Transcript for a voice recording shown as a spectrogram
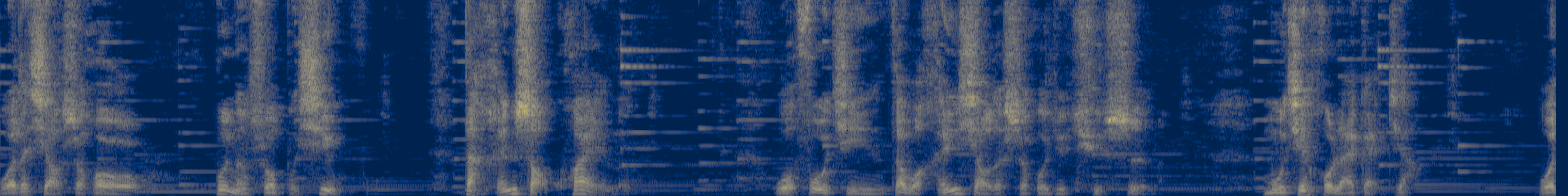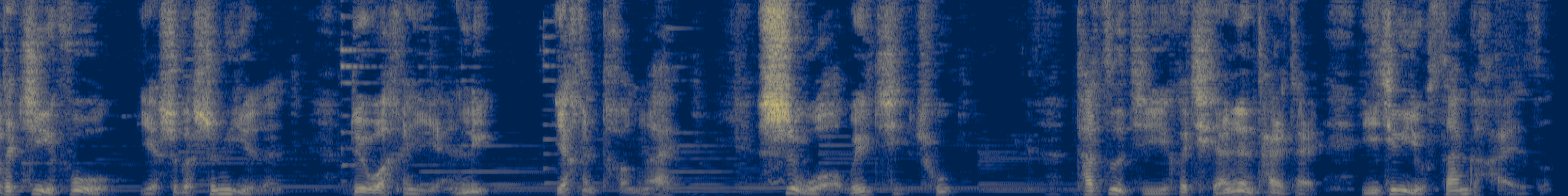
我的小时候不能说不幸福，但很少快乐。我父亲在我很小的时候就去世了，母亲后来改嫁，我的继父也是个生意人，对我很严厉，也很疼爱，视我为己出。”他自己和前任太太已经有三个孩子，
